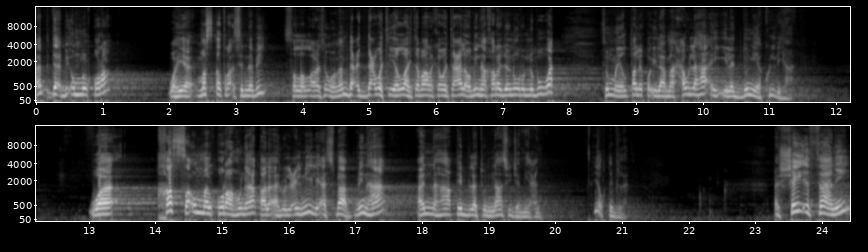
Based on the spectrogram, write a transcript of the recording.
أبدأ بأم القرى وهي مسقط رأس النبي صلى الله عليه وسلم ومنبع الدعوة إلى الله تبارك وتعالى ومنها خرج نور النبوة ثم ينطلق إلى ما حولها أي إلى الدنيا كلها. وخص أم القرى هنا قال أهل العلم لأسباب. منها أنها قبلة الناس جميعا. هي القبلة. الشيء الثاني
